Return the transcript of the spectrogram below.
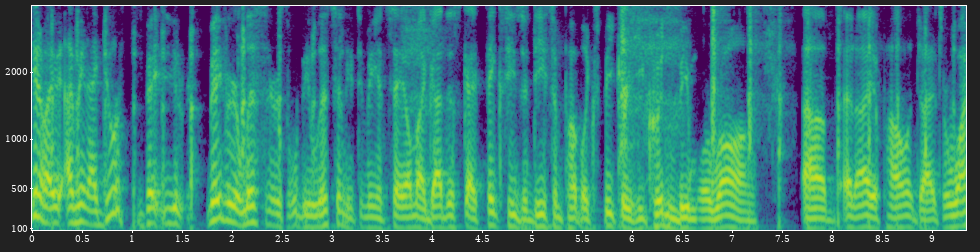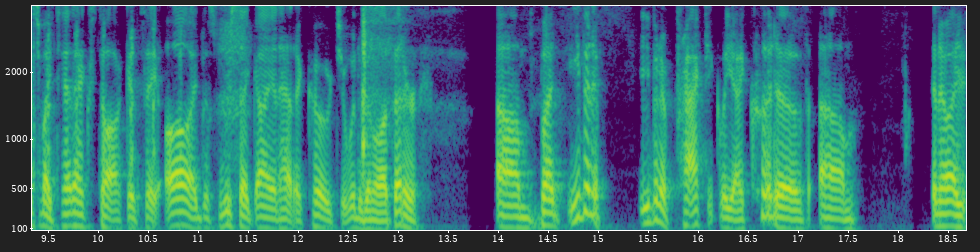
you know, I, I, mean, I do. Maybe your listeners will be listening to me and say, "Oh my God, this guy thinks he's a decent public speaker. He couldn't be more wrong." Um, and I apologize. Or watch my TEDx talk and say, "Oh, I just wish that guy had had a coach. It would have been a lot better." Um, but even if even if practically I could have, um, you know, I,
